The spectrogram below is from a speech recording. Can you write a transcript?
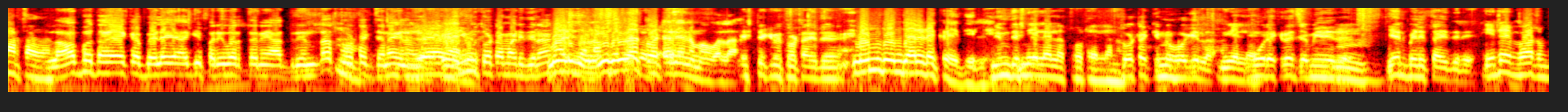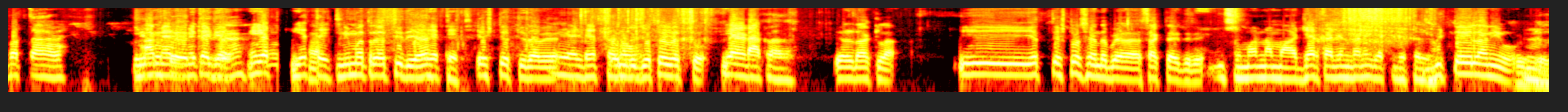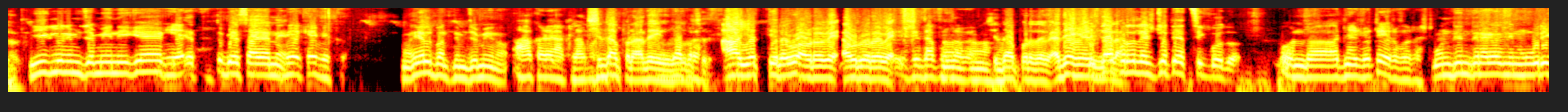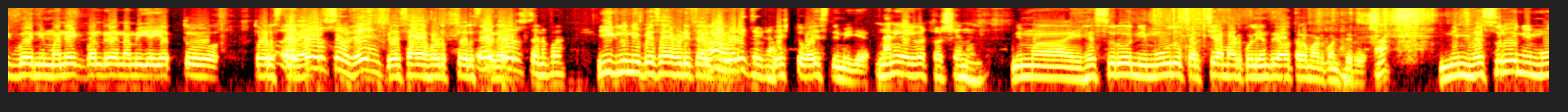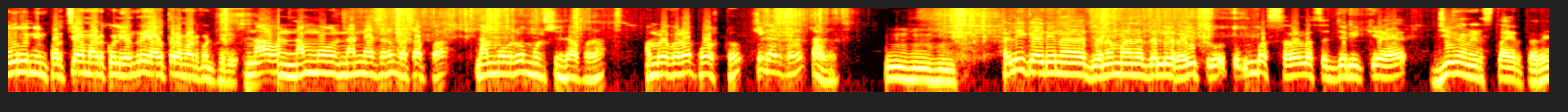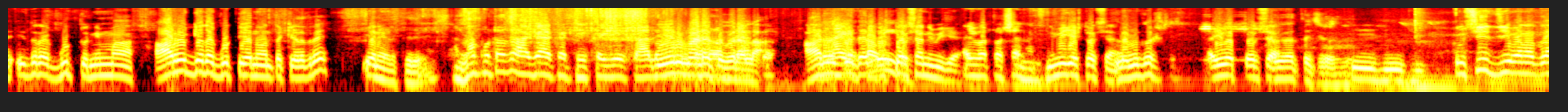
ಮಾಡ್ತಾ ಇದ್ದಾರೆ. ಲಾಭದಾಯಕ ಬೆಳೆಯಾಗಿ ಪರಿವರ್ತನೆ ಆದ್ರಿಂದ ತೋಟಕ್ಕೆ ಜನ. ನೀವು ತೋಟ ಮಾಡಿದೀರಾ ಮಾಡಿದ್ವಿ ತೋಟನೇ ನಮ್ಮವಲ್ಲ. ಎಷ್ಟು ಎಕರೆ ತೋಟ ಇದೆ? ನಮ್ದು ಒಂದ್ ಎರಡು ಎಕರೆ ಇದೆ ಇಲ್ಲಿ. ನಿಮ್ದು ಇಲ್ಲ ತೋಟ ಇಲ್ಲ ತೋಟಕ್ಕಿನ್ನೂ ತೋಟಕ್ಕೆ ಇನ್ನೂ ಹೋಗಿಲ್ಲ. ಮೂರ್ ಎಕರೆ ಜಮೀನ್ ಇದೆ ಏನ್ ಬೆಳಿತಾ ಇದ್ದೀರಿ? ಇದೆ ಭತ್ತ ಆಮೇಲೆ ಹತ್ರ ಮೆಕ್ಕೆಜೋಳ. ಎತ್- ಎತ್ತೈತಿ. ನಿಮ್ಮ ಹತ್ರ ಎತ್ತಿದ್ಯಾ? ಎತ್ತೈತಿ ಎಷ್ಟು ಎತ್ತಿದಾವೆ? ಎರಡು ಎತ್ತ ಒಂದು ಜೊತೆ ಎತ್ತು. ಎರಡು ಹಾಕ್ಲದ ಎರಡು ಹಾಕ್ಲ ಈ ಎತ್ತು ಎಷ್ಟು ವರ್ಷದಿಂದ ಸಾಕ್ತಾ ಇದ್ದೀರಿ? ಸುಮಾರು ನಮ್ಮ ಅಜ್ಜಾರ್ ಕಾಲಿಂದಾನೇ ಎತ್ತು ಬಿಟ್ಟಿಲ್ಲ ಬಿಟ್ಟೇ ಇಲ್ಲ ನೀವು. ಈಗ್ಲೂ ನಿಮ್ ಜಮೀನಿಗೆ ಎತ್ತು ಬೇಸಾಯನೇ? ಬೇಕೇ ಬೇಕು. ಎಲ್ಲಿ ಬಂತು ನಿಮ್ ಜಮೀನು? ಆ ಕಡೆ ಹಾಕ್ಲ ಸಿದ್ದಾಪುರ ಅದೇ. ಆ ಎತ್ತಿರವು ಅವ್ರವೇ ಅವ್ರವರವೇ ಸಿದ್ದಾಪುರದವ. ಸಿದ್ದಾಪುರದವೇ. ಅದೇ ಹೇಳಿದ್ನಲ್ಲ. ಸಿದ್ದಾಪುರದಲ್ಲಿ ಎಷ್ಟು ಜೊತೆ ಎತ್ತ ಸಿಗ್ಬೋದು? ಒಂದು ಹದಿನೈದು ಜೊತೆ ಇರ್ಬೋದು ಅಷ್ಟೇ. ಮುಂದಿನ ದಿನಗಳಲ್ಲಿ ನಿಮ್ ಊರಿಗೆ ನಿಮ್ಮ ನಿಮ್ ಮನೆಗ್ ಬಂದ್ರೆ ನಮಗೆ ಎತ್ತು ತೋರಿಸ್ತೀರಾ? ತೋರಿಸ್ತೇವ್ರಿ. ಬೇಸಾಯ ಹೊಡೆದು ತೋರಿಸ್ತೀರಾ? ತೋರಿಸ್ತೇನಪ್ಪ. ಈಗ್ಲೂ ನೀವು ಬೇಸಾಯ ಹೊಡಿತಾ ಹಾ ಇದ್ದೀರಿ. ಹೊಡಿತೀವಿ ನಾವು. ಎಷ್ಟು ವಯಸ್ಸು ನಿಮಗೆ? ನನಗೆ ಐವತ್ತು ವರ್ಷ ನನಗೆ ನಿಮ್ಮ ಹೆಸರು ನಿಮ್ ಊರು ಪರಿಚಯ ಮಾಡ್ಕೊಳ್ಳಿ ಅಂದ್ರೆ ಯಾವ ತರ ಮಾಡ್ಕೊಂತೀರಿ? ಹಾ? ನಿಮ್ ಹೆಸರು ನಿಮ್ ಊರು ನಿಮ್ ಪರಿಚಯ ಮಾಡ್ಕೊಳ್ಳಿ ಅಂದ್ರೆ ಯಾವ ತರ ಮಾಡ್ಕೊಂತೀರಿ? ನಾವು ನಮ್ಮ ನನ್ನ ಹೆಸರು ಬಸಪ್ಪ. ನಮ್ಮೂರು ಮುಡ್ಸಿದ್ದಾಪುರ ಅಂಬಳಗೊಳ ಪೋಸ್ಟು ಶಿಕಾರಿಪುರ ತಾಲೂಕು. ಹ್ಮ್ ಹ್ಮ್ ಹ್ಮ್. ಹಳ್ಳಿಗಾಡಿನ ಜನಮಾನದಲ್ಲಿ ರೈತರು ತುಂಬಾ ಸರಳ ಸಜ್ಜನಿಕೆ ಜೀವನ ನಡೆಸ್ತಾ ಇರ್ತಾರೆ. ಇದರ ಗುಟ್ಟು ನಿಮ್ಮ ಆರೋಗ್ಯದ ಗುಟ್ಟು ಏನು ಅಂತ ಕೇಳಿದ್ರೆ ಏನ್ ಹೇಳ್ತೀರಿ? ಸಣ್ಣ ಪುಟ್ಟದು ಹಾಗೆ ಕಾಲು ಏನು ಮಾಡಕ್ ಬರಲ್ಲ. ಆರೋಗ್ಯದಲ್ಲಿ ಎಷ್ಟು ವರ್ಷ ನಿಮಗೆ? ಐವತ್ತು ವರ್ಷ ನನಗೆ ನಿಮಗೆ ಎಷ್ಟು ವರ್ಷ? ನಮಗೂ ಅಷ್ಟೇ. ಐವತ್ತು ವರ್ಷ? ಐವತ್ತು. ಹ್ಮ್ ಹ್ಮ್ ಹ್ಮ್. ಕೃಷಿ ಜೀವನದ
